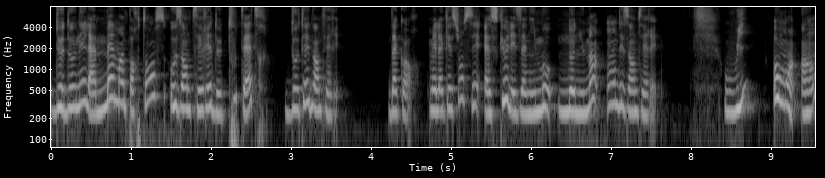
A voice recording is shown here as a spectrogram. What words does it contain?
de donner la même importance aux intérêts de tout être doté d'intérêts. D'accord, mais la question c'est est-ce que les animaux non humains ont des intérêts? Oui, au moins un.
